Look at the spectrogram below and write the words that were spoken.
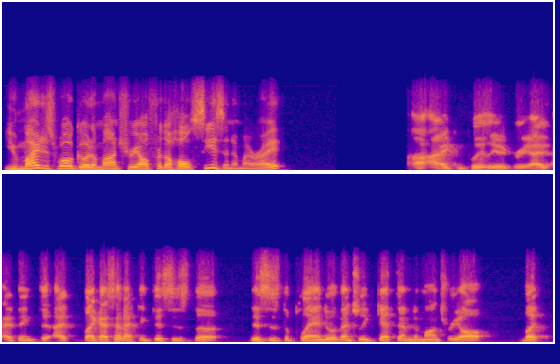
You might as well go to Montreal for the whole season. Am I right? I completely agree. I, I think that, I, like I said, I think this is the this is the plan to eventually get them to Montreal. But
